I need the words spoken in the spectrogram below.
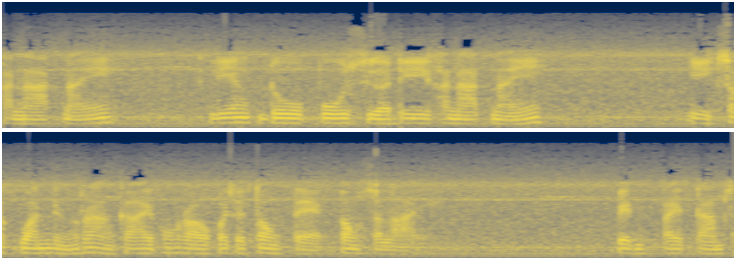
ขนาดไหน เลี้ยงดูปูเสือดีขนาดไหน อีกสักวันหนึ่งร่างกายของเราก็จะต้องแตกต้องสลาย เป็นไปตามส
